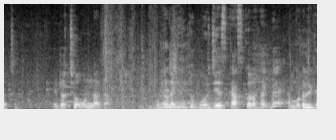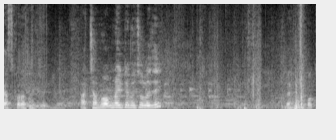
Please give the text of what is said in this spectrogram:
আচ্ছা এটা হচ্ছে উন্নাটা। উন্নাটা কিন্তু গর্জিয়াস কাজ করা থাকবে এমব্রয়ডারি কাজ করা থাকবে। আচ্ছা আমরা অন্য আইটেমে চলে যাই। দেখেন কত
